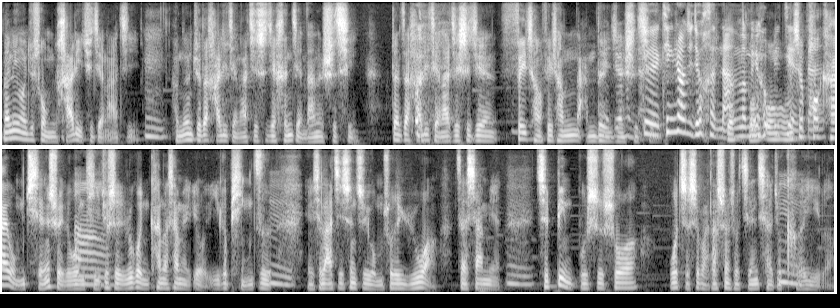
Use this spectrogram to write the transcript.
那另外就是我们海里去捡垃圾，嗯，很多人觉得海里捡垃圾是件很简单的事情。但在海里捡垃圾是件非常非常难的一件事情。对，听上去就很难了，没有我我们先抛开我们潜水的问题，嗯。就是如果你看到下面有一个瓶子，有些垃圾，甚至于我们说的渔网在下面，嗯。其实并不是说我只是把它顺手捡起来就可以了。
